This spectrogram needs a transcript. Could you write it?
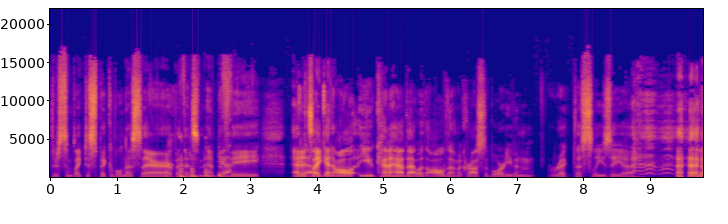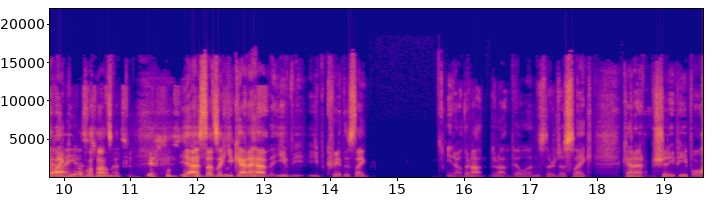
there's some like despicableness there but then some empathy and it's like and all you kind of have that with all of them across the board even rick the sleazy uh Yeah, like he has his moments. yeah so it's like you kind of have you you create this like you know they're not they're not villains they're just like kind of shitty people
